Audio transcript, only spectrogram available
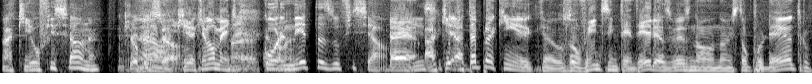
Aqui é oficial, né? Que é oficial. Não, aqui, aqui não mente. É, Cornetas oficial. É, Esse aqui, que- até para quem que os ouvintes entenderem, às vezes não, não estão por dentro,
